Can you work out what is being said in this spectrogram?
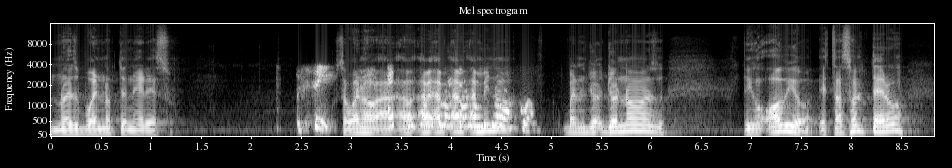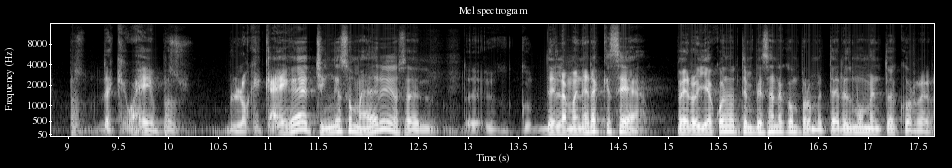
no es bueno tener eso. O sea, bueno, a, mí no. Bueno, yo, yo no. Digo, obvio, estás soltero, pues de que, güey, pues lo que caiga, chinga su madre, o sea, de la manera que sea. Pero ya cuando te empiezan a comprometer es momento de correr.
